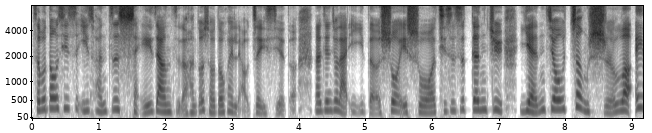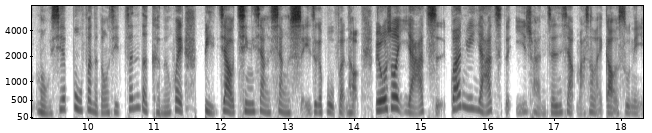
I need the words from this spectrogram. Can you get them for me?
什么东西是遗传自谁这样子的，很多时候都会聊这些的。那今天就来一一的说一说，其实是根据研究证实了，哎，某些部分的东西。真的可能会比较倾向像谁这个部分哈，比如说牙齿，关于牙齿的遗传真相，马上来告诉你。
